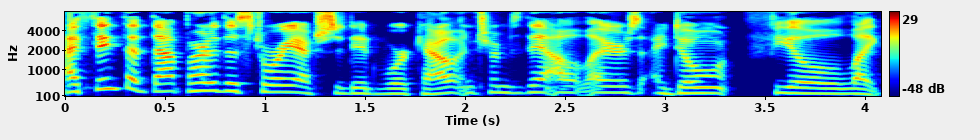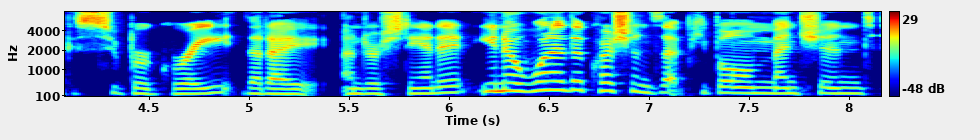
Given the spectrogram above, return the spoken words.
i think that that part of the story actually did work out in terms of the outliers. I don't feel like super great that i understand it. You know one of the questions that people mentioned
